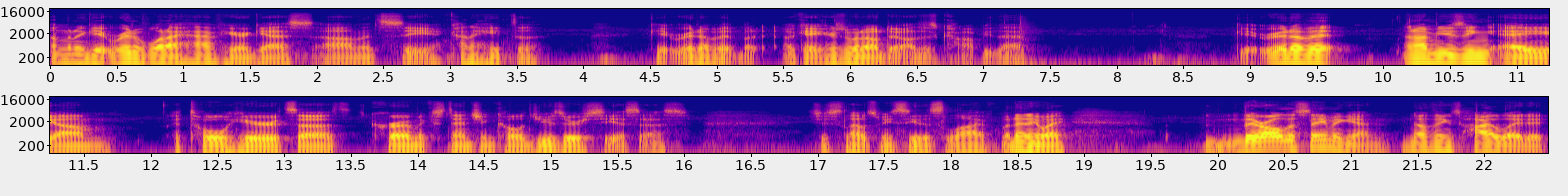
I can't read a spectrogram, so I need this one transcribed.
I'm gonna get rid of what I have here. I guess. Um, let's see. Kind of hate to get rid of it, but okay. Here's what I'll do. I'll just copy that. Get rid of it, and I'm using a um, a tool here. It's a Chrome extension called User CSS. It just helps me see this live. But anyway, they're all the same again. Nothing's highlighted.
